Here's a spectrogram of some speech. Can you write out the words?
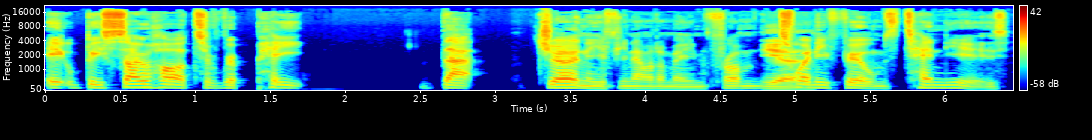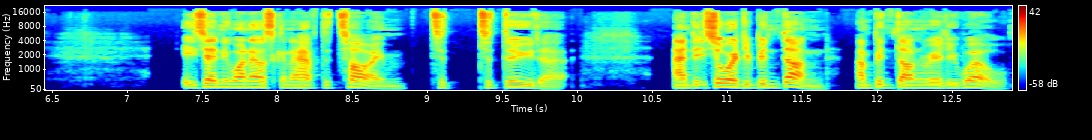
it would be so hard to repeat that journey, if you know what I mean, from Yeah. 20 films, 10 years. Is anyone else going to have the time to, to do that? And it's already been done and been done really well.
